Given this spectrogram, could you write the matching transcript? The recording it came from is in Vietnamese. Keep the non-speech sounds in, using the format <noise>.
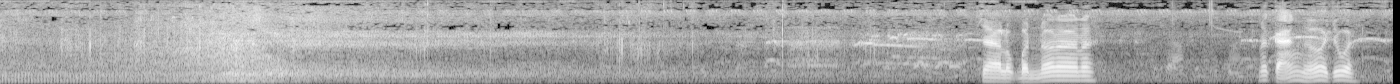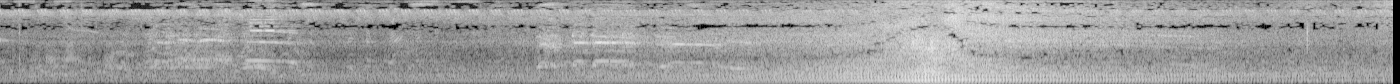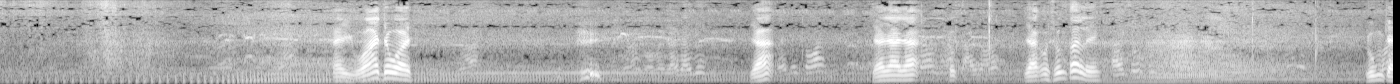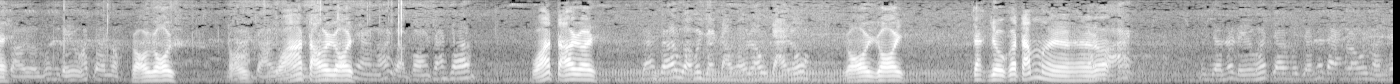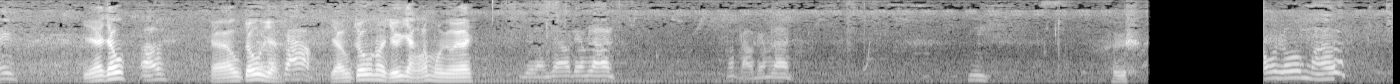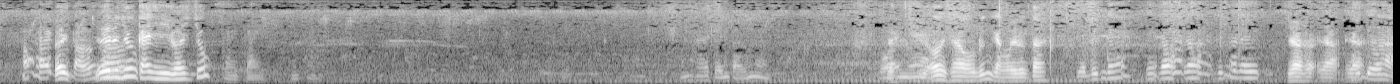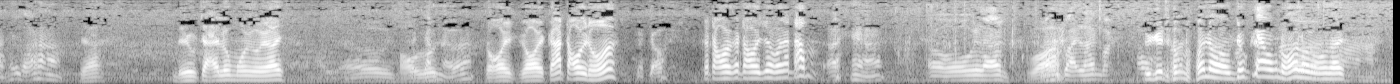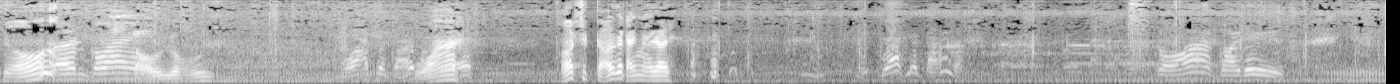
Chà lục bình nó nó, nó cản nữa rồi chú ơi. Hay quá chú ơi dạ dạ dạ dạ dạ con xuống tới liền rung Trời rồi. rồi rồi quả trời rồi quả trời rồi Sáng sớm rồi bây giờ trời ơi đâu chạy luôn. rồi rồi chắc vô có tắm hay đó. Bây giờ nó đều hết trơn, bây giờ nó đang lôi mình đi. vậy hả chú Ừ. trời ông chú giờ giờ giờ ông chú nó dữ dằn lắm mọi người ơi Giờ làm sao đem lên. Bắt đầu đem lên. Ừ. Ôi luôn mà. Không thấy Ê, tượng ê, nó dướng cây gì rồi chú Cây cây. Không thấy tượng nè. Rồi nha. ơi sao đứng gần lại được ta Giờ đứng đó, đứng đó, đó, đứng đó đi. dạ dạ Thấy dạ chưa? Thấy rõ không? dạ đều chạy luôn mọi người ơi Ừ, Ôi cái chấm nữa. rồi rồi cá trôi nữa Cái trôi. Cá trôi cá trôi chứ không phải cá tắm À, hả? Ôi lên. Wow. Coi lên coi. Tôi kia không nổi luôn chú kéo không nổi luôn mọi người đó Lên coi. rồi rồi Quá. Quá. hết sức cỡ cái trận này rồi Quá cho cỡ rồi. Đó, coi đi.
